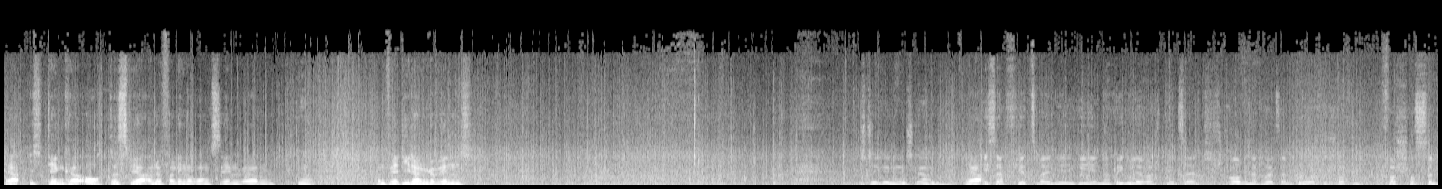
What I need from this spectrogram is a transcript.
ja, ich denke auch, dass wir eine Verlängerung sehen werden. Ja. Und wer die dann gewinnt, Steht in den Sternen. ja, Ich sag 4-2 DEG nach regulärer Spielzeit. Straubing hat heute sein Tor verschossen.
